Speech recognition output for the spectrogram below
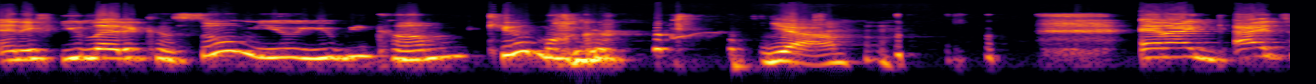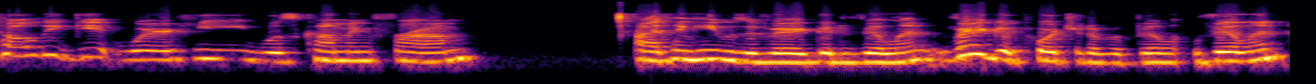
And if you let it consume you, you become Killmonger. yeah. and I I totally get where he was coming from. I think he was a very good villain, very good portrait of a villain.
